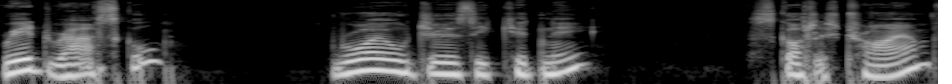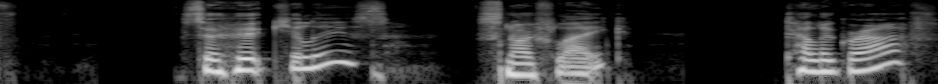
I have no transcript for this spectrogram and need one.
Red Rascal, Royal Jersey Kidney, Scottish Triumph, Sir Hercules, Snowflake, Telegraph,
